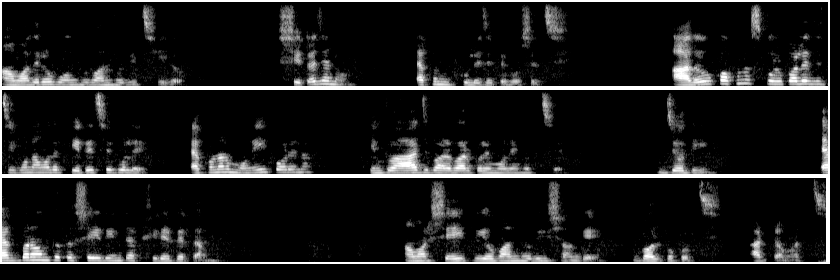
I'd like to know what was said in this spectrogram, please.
আমাদেরও বন্ধু বান্ধবী ছিল, সেটা যেন এখন ভুলে যেতে বসেছি। আদৌ কখনো স্কুল কলেজের জীবন আমাদের কেটেছে বলে এখন আর মনেই পড়ে না, কিন্তু আজ বারবার করে মনে হচ্ছে। যদি একবার অন্তত সেই দিনটা ফিরে পেতাম। আমার সেই প্রিয় বান্ধবীর সঙ্গে গল্প করছি, আড্ডা মারছি।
